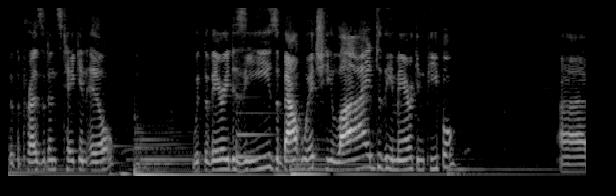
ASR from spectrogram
that the president's taken ill with the very disease about which he lied to the American people. Uh,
